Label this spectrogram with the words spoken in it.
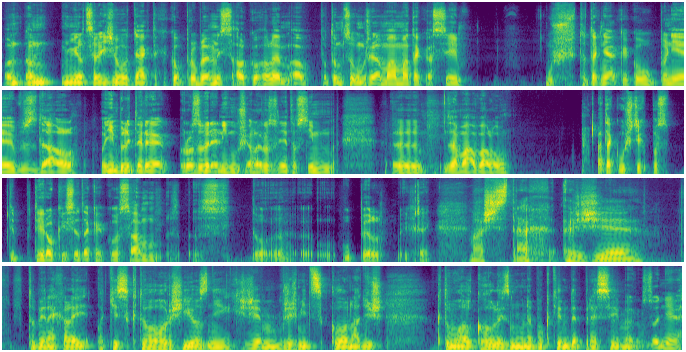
on, on měl celý život nějak tak jako problémy s alkoholem a potom, co umřela máma, tak asi už to tak nějak jako úplně vzdal. Oni byli tedy rozvedený už, ale rozhodně to s ním uh, zamávalo. A tak už těch pos, ty, ty roky se tak jako sám to uh, upil, bych řekl. Máš strach, že v tobě nechali otisk toho horšího z nich, že můžeš mít sklon, ať už k tomu alkoholismu nebo k těm depresím? Rozhodně.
